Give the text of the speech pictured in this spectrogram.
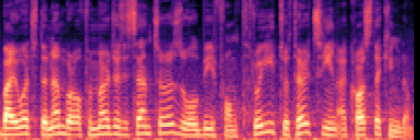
by which the number of emergency centers will be from 3 to 13 across the kingdom.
